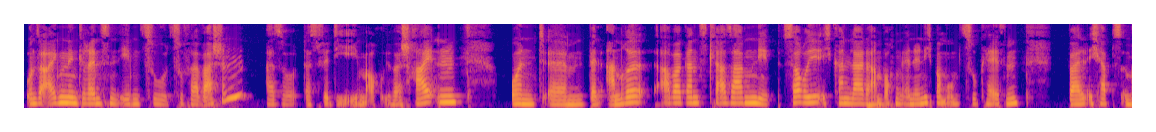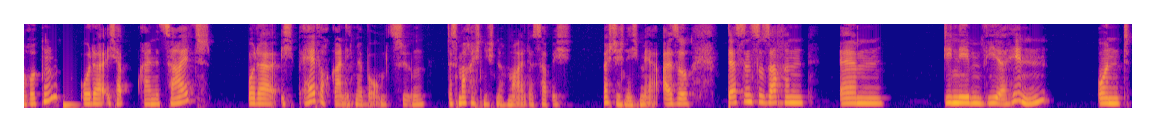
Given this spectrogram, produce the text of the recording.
unsere eigenen Grenzen eben zu, zu verwaschen, also dass wir die eben auch überschreiten. Und ähm, wenn andere aber ganz klar sagen, nee, sorry, ich kann leider am Wochenende nicht beim Umzug helfen, weil ich hab's im Rücken oder ich habe keine Zeit oder ich helfe auch gar nicht mehr bei Umzügen. Das mache ich nicht nochmal. Das habe ich, möchte ich nicht mehr. Also das sind so Sachen, ähm, die nehmen wir hin und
